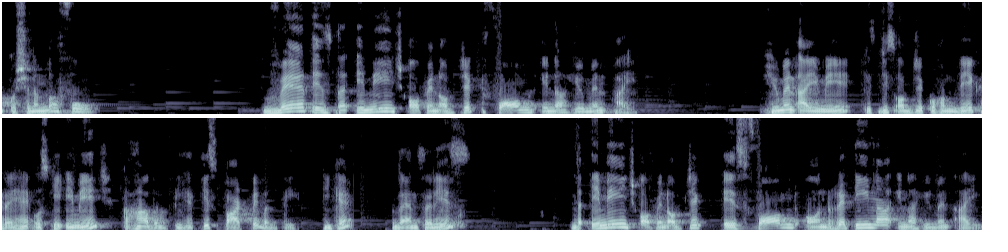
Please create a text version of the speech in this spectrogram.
question number four where is the image of an object formed in a human eye human eye में किस, जिस ऑब्जेक्ट को हम देख रहे हैं, उसकी इमेज कहाँ बनती है? किस पार्ट पे बनती है? ठीक है? The answer is the image of an object is formed on retina in a human eye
